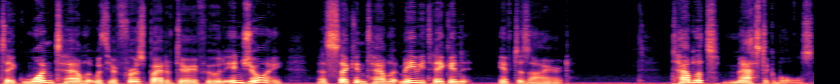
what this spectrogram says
Take one tablet with your first bite of dairy food. Enjoy. A second tablet may be taken if desired. Tablets, masticables.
